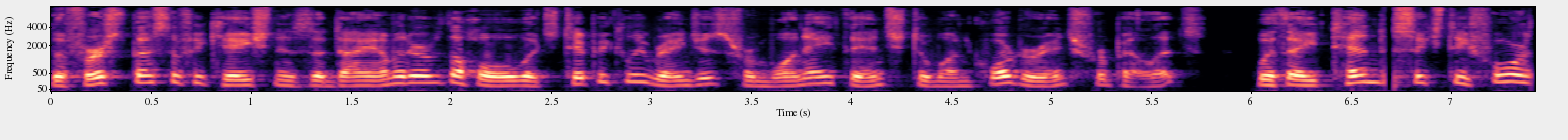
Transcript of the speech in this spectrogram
The first specification is the diameter of the hole, which typically ranges from 1 8 inch to 1 4 inch for pellets, with a 10 64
